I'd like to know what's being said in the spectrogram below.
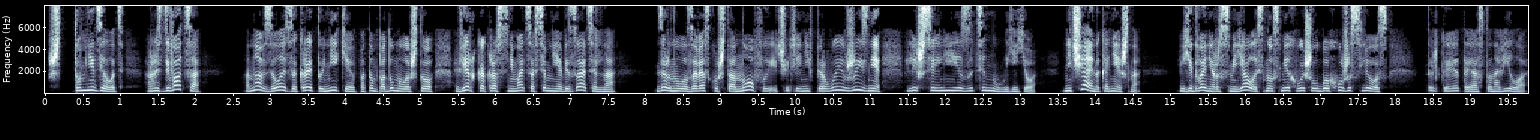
«Что мне делать? Раздеваться?» Она взялась за край туники, потом подумала, что верх как раз снимать совсем не обязательно, Дернула завязку штанов и чуть ли не впервые в жизни лишь сильнее затянула ее. Нечаянно, конечно. Едва не рассмеялась, но смех вышел бы хуже слез. Только это и остановило.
